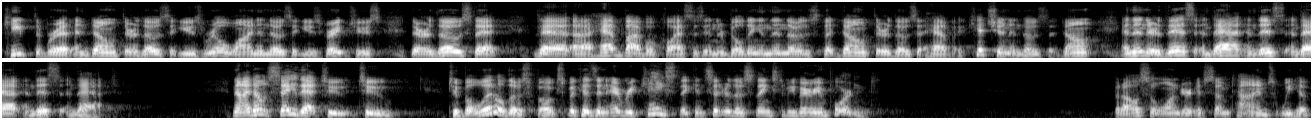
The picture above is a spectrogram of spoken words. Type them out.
keep the bread and don't. There are those that use real wine and those that use grape juice. There are those that that uh, have Bible classes in their building, and then those that don't. There are those that have a kitchen and those that don't. And then there are this and that and this and that and this and that. Now, I don't say that to to to belittle those folks because in every case they consider those things to be very important. But I also wonder if sometimes we have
